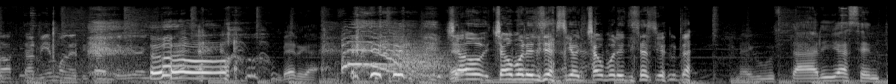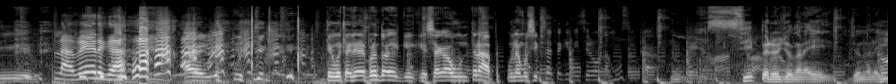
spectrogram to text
Va a estar bien monetizado este video. Verga. Chao, chao monetización, chao monetización. Me gustaría sentir. La verga. A ver, ¿te gustaría de pronto que, que se haga un trap, una música? ¿Pensaste que te hicieron la música? Sí, pero yo no la, hi- yo no la No,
